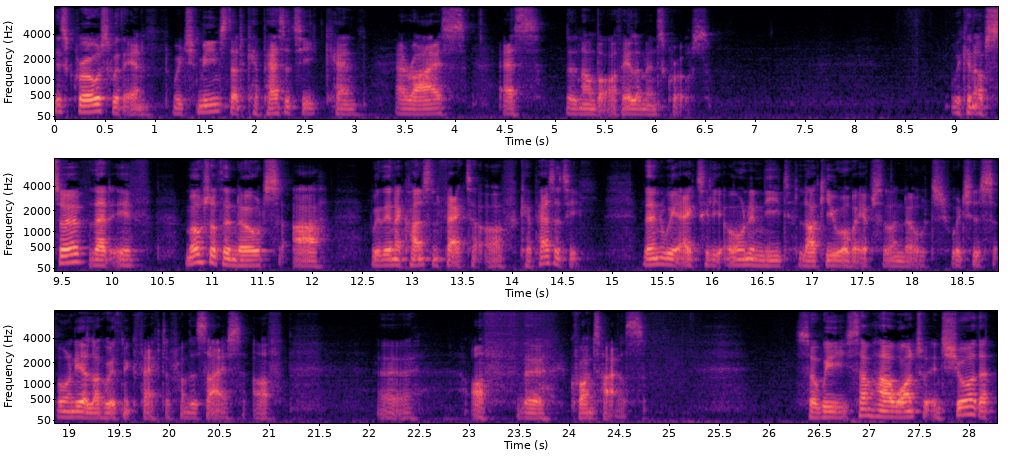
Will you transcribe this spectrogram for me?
This grows with n, which means that capacity can arise as the number of elements grows. We can observe that if most of the nodes are within a constant factor of capacity, then we actually only need log u over epsilon nodes, which is only a logarithmic factor from the size of, uh, of the quantiles. So we somehow want to ensure that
